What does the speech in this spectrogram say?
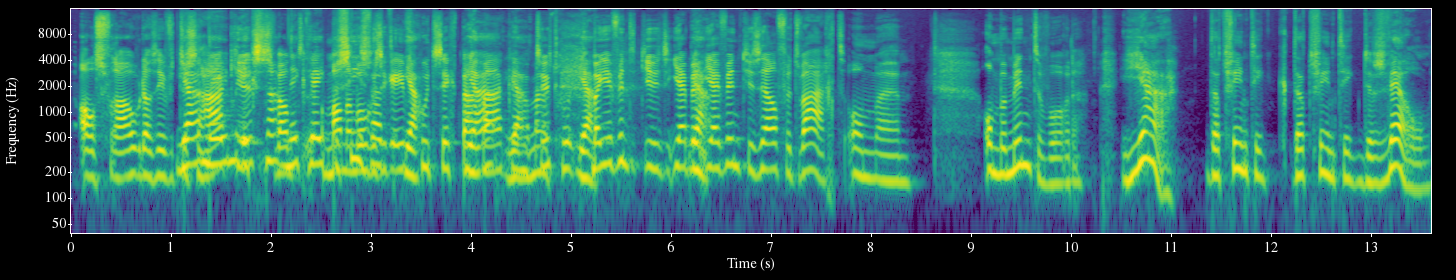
Als vrouw, dat is even tussen Ja, nee, haakjes, snap- want nee, mannen mogen wat- zich even ja. goed zichtbaar Ja, maken ja, maar natuurlijk. goed, ja. Maar je vindt, het, je, jij, ben, Ja. jij vindt jezelf het waard om, eh, om bemind te worden. Ja, dat, vind ik, dat vind ik dus wel.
